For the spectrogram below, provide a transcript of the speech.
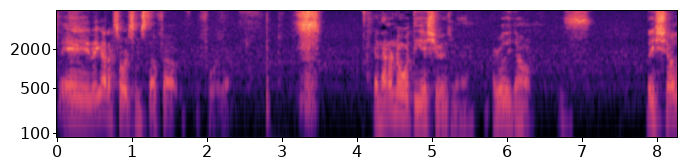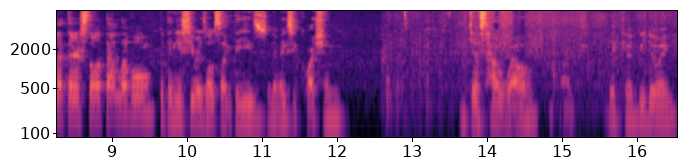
they they gotta sort some stuff out before that. And I don't know what the issue is, man. I really don't. 'Cause They show that they're still at that level, but then you see results like these, and it makes you question just how well like they could be doing.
